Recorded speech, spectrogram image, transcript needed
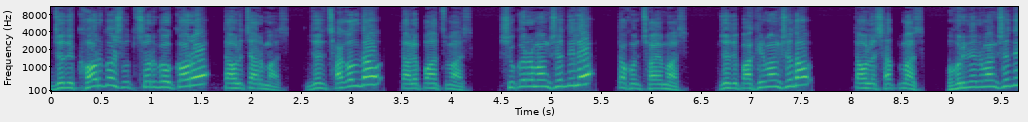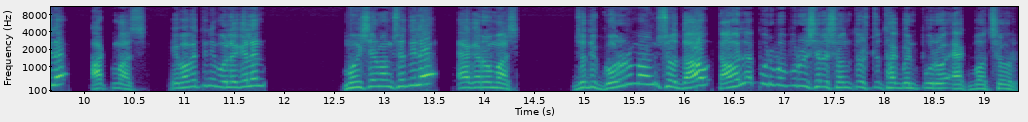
যদি খরগোশ উৎসর্গ করো, তাহলে চার মাস। যদি ছাগল দাও, তাহলে পাঁচ মাস। শুকরের মাংস দিলে তখন ছয় মাস। যদি পাখির মাংস দাও, তাহলে সাত মাস। হরিণের মাংস দিলে আট মাস। এভাবে তিনি বলে গেলেন, মহিষের মাংস দিলে এগারো মাস। যদি গরুর মাংস দাও, তাহলে পূর্বপুরুষেরা সন্তুষ্ট থাকবেন পুরো এক বছর।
